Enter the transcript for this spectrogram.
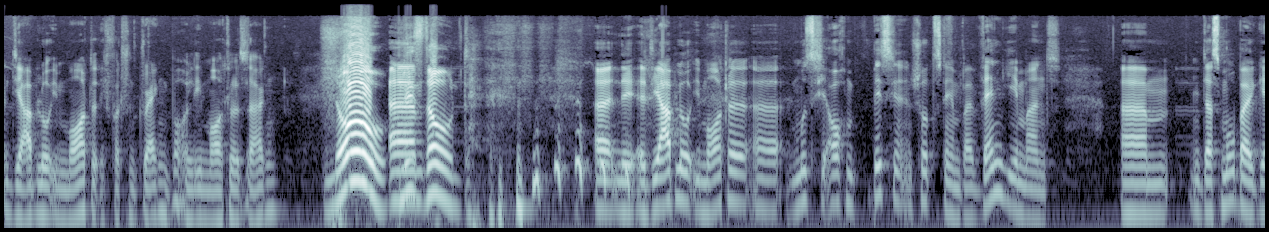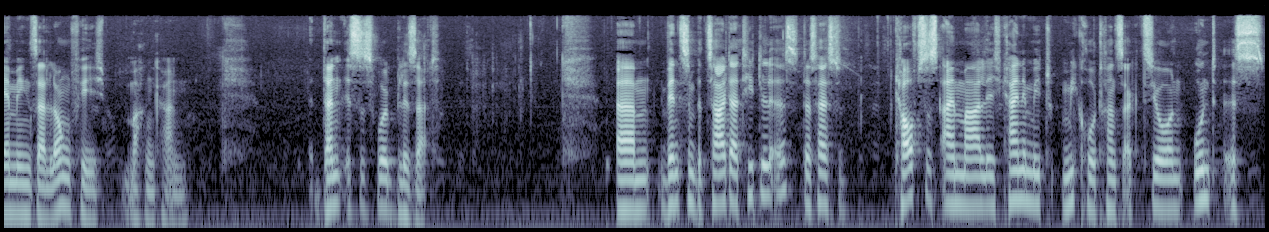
Diablo Immortal, ich wollte schon Dragon Ball Immortal sagen, No, please ähm, don't. äh, nee, äh, Diablo Immortal äh, muss ich auch ein bisschen in Schutz nehmen, weil wenn jemand ähm, das Mobile Gaming salonfähig machen kann, dann ist es wohl Blizzard. Ähm, wenn es ein bezahlter Titel ist, das heißt, du kaufst es einmalig, keine Mikrotransaktion und es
